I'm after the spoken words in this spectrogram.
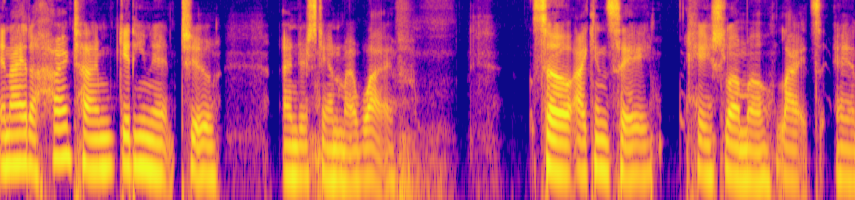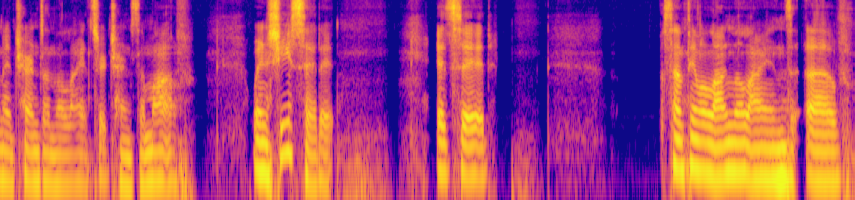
and I had a hard time getting it to understand my wife. So I can say, Hey Shlomo, lights, and it turns on the lights or turns them off. When she said it, it said something along the lines of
